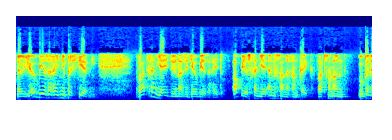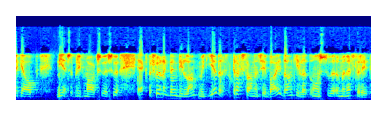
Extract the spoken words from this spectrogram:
Nou as jou besigheid nie presteer nie, Wat gaan jy doen as dit jou besigheid? Obvious gaan jy ingaan en gaan kyk wat gaan aan, hoe kan ek help? Nee, asseblief maak so so. Ek persoonlik dink die land moet eerder terug staan en sê baie dankie dat ons so 'n minister het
